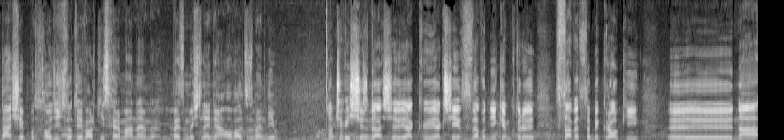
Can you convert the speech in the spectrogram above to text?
Da się podchodzić do tej walki z Hermanem bez myślenia o walce z Mendim? Oczywiście, że da się. Jak, jak się jest zawodnikiem, który stawia sobie kroki yy, na,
